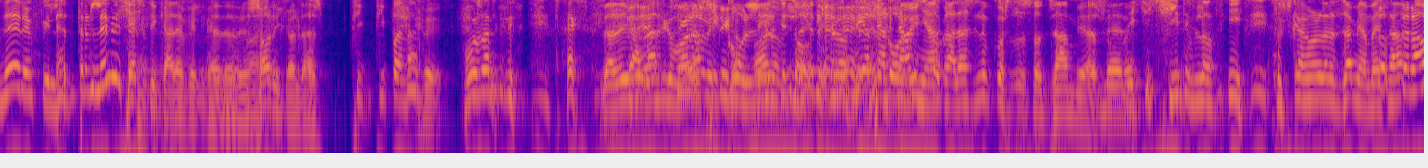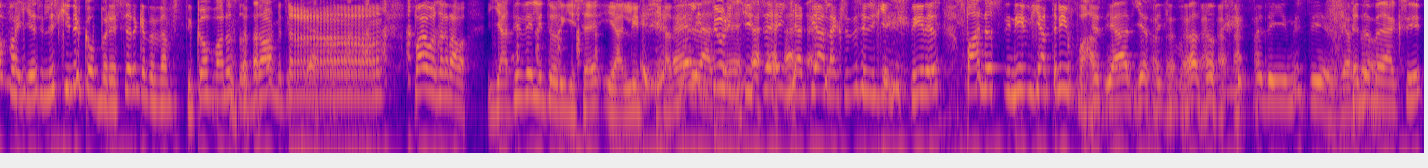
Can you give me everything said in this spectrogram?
Ναι, ρε φίλε, τρελαίνεσαι. Χαίστηκα, ρε φίλε, γιατί δεν δούλεψε. Sorry κιόλας. Τι, τι είπα να πει. Πώ να μην. Εντάξει. Δηλαδή, Καλάζικο, συγγνώμη, βάλε- έχει κολλήσει το, Έχει τυφλωθεί από τα έχει κολλήσει τζάμια. το καλάσινευκο στο, στο τζάμι, α Ναι, πούμε. έχει εκεί τυφλωθεί. Του κάνουν όλα τα τζάμια Το μέσα. τράβαγε, λε και είναι κομπρεσέρ καταδαφιστικό πάνω στο τζάμι. Τρρρρρρρ. Πάει όμω γράμμα. Γιατί δεν λειτουργήσε η αλήθεια. Δεν Έλατε. λειτουργήσε γιατί άλλαξε τέσσερι γεμιστήρε πάνω στην ίδια τρύπα. Γιατί άδειασε εκεί πάνω πέντε γεμιστήρε. Εν τω μεταξύ,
